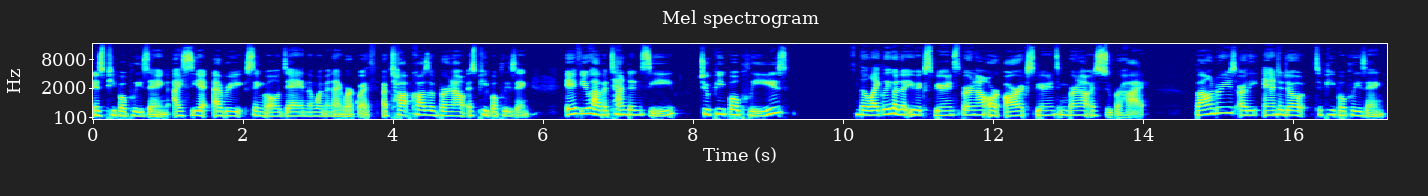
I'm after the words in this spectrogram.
is people pleasing. I see it every single day in the women I work with. A top cause of burnout is people pleasing. If you have a tendency to people please, the likelihood that you've experienced burnout or are experiencing burnout is super high. Boundaries are the antidote to people pleasing.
